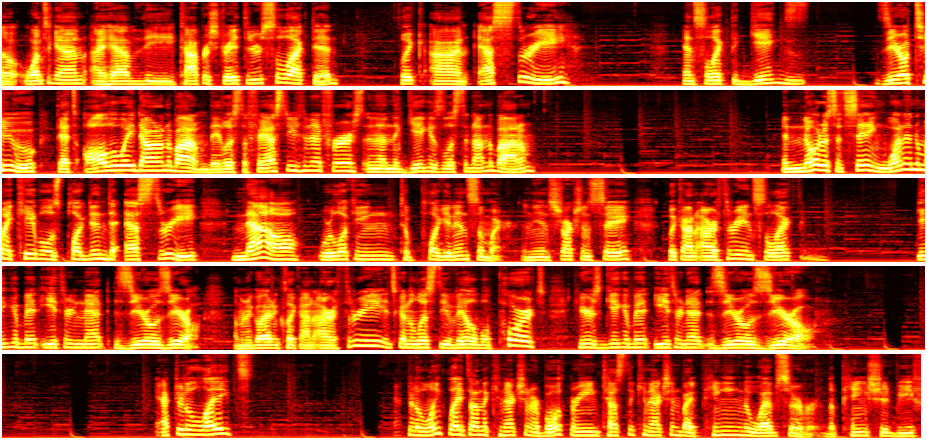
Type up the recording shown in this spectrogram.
So once again, I have the copper straight through selected. Click on S3 and select the Gig 02. That's all the way down on the bottom. They list the fast Ethernet first, and then the gig is listed on the bottom. And notice it's saying one end of my cable is plugged into S3. Now we're looking to plug it in somewhere. And the instructions say click on R3 and select Gigabit Ethernet 00. I'm going to go ahead and click on R3. It's going to list the available ports. Here's Gigabit Ethernet 00. After the lights, after the link lights on the connection are both green, test the connection by pinging the web server. The ping should be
